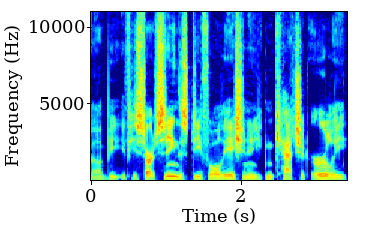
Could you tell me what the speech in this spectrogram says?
uh, be, if you start seeing this defoliation and you can catch it early,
